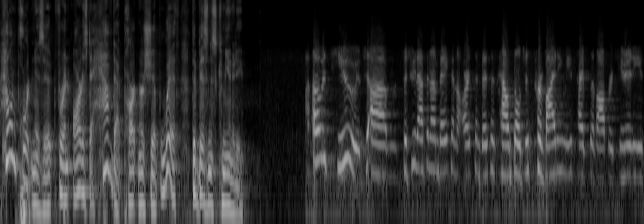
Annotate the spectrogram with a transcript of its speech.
how important is it for an artist to have that partnership with the business community? Oh, it's huge. Um, between F&M Bank and the Arts and Business Council, just providing these types of opportunities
